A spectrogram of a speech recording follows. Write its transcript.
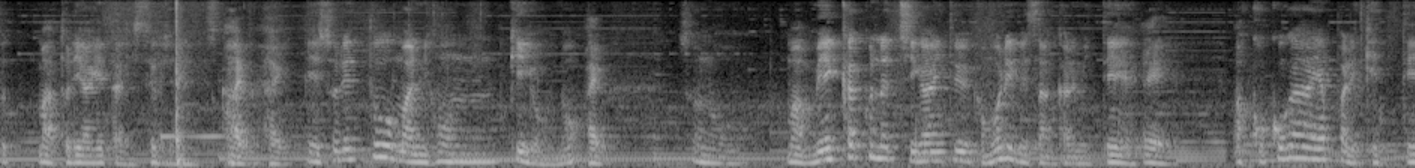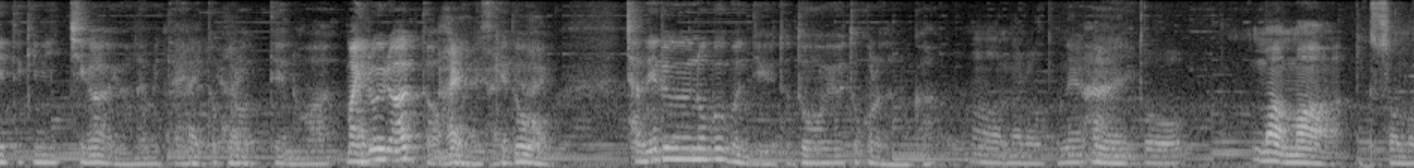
とと、まあ、取り上げたりしてるじゃないですか、はいはい。でそれと、まあ、日本企業のはい。その、まあ、明確な違いというか森部さんから見て、えまあ、ここがやっぱり決定的に違うよなみたいなはいところっていうのは、まあいろいろあるとは思うんですけど、はい。はい。はいチャンネルの部分でいうとどういうところなのか？えああなるほどね、はい。えっとまあまあその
